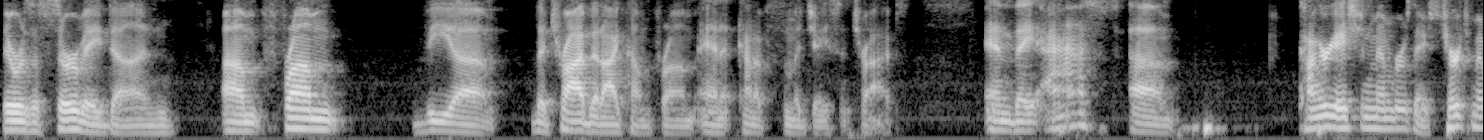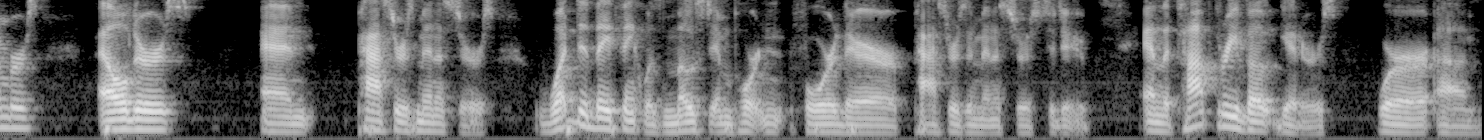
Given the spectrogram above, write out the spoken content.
there was a survey done um, from the uh, the tribe that I come from and kind of some adjacent tribes, and they asked um, congregation members, there's church members, elders, and pastors, ministers. What did they think was most important for their pastors and ministers to do? And the top three vote getters were um,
